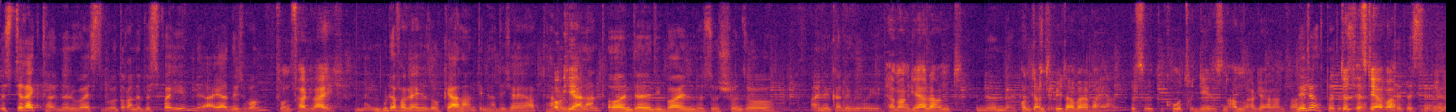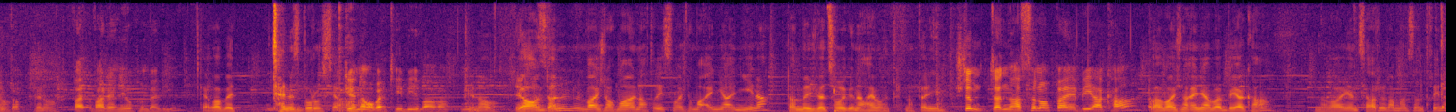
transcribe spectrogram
äh, ist direkt halt. Ne? Du weißt, wo dran du bist bei ihm. Der eiert nicht rum. so ein Vergleich. Ein guter Vergleich ist auch Gerland. Den hatte ich ja gehabt, Hermann Okay. Gerland. Und äh, die beiden, das ist schon so eine Kategorie. Hermann Gerland In Nürnberg. und dann später bei Bayern? Bist du Coach? Nee, das ist ein anderer Gerland, wa? Nee, doch, das, das ist der, wa? Das ist der, genau. doch. genau. War, war der nicht auch in Berlin? Der war bei Tennis Borussia. Genau, bei TB war er. Genau. Ja, und dann war ich noch mal nach Dresden, war ich noch mal ein Jahr in Jena. Dann bin ich wieder zurück in der Heimat, nach Berlin. Stimmt, dann hast du noch bei BAK. Da war ich noch ein Jahr bei BRK. Da war Jens Hertel damals noch Trainer.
